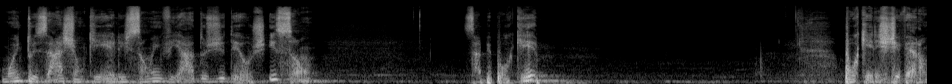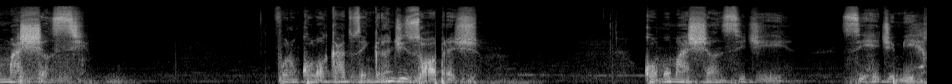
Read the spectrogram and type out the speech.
Muitos acham que eles são enviados de Deus e são. Sabe por quê? Porque eles tiveram uma chance. Foram colocados em grandes obras como uma chance de se redimir,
